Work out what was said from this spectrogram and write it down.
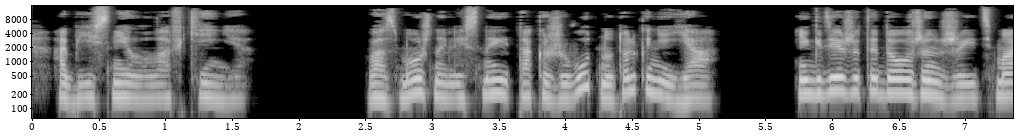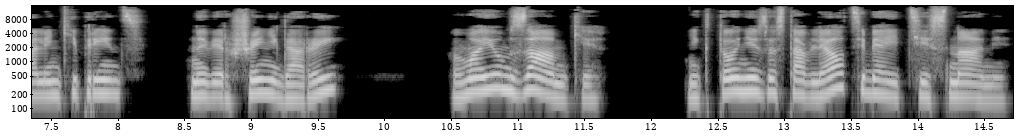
— объяснила Лавкинья. «Возможно, лесные так и живут, но только не я. И где же ты должен жить, маленький принц? На вершине горы? В моем замке. Никто не заставлял тебя идти с нами»,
